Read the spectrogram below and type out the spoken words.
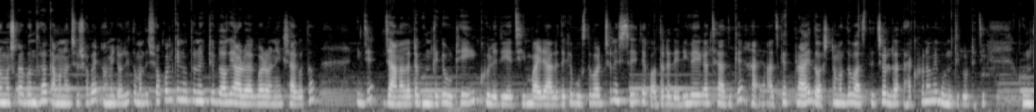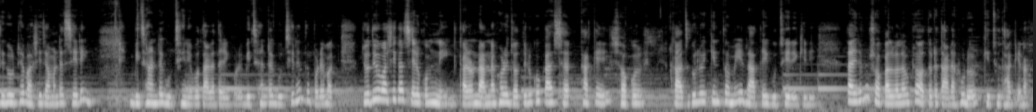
নমস্কার বন্ধুরা, কেমন আছো সবাই? আমি ডলি, তোমাদের সকলকে নতুন একটি ব্লগে আরও একবার অনেক স্বাগত। এই যে জানালাটা ঘুম থেকে উঠেই খুলে দিয়েছি, বাইরে আলো দেখে বুঝতে পারছ নিশ্চয়ই যে কতটা দেরি হয়ে গেছে আজকে। হ্যাঁ আজকে প্রায় দশটা মতো বাজতে চলল, এখন আমি ঘুম থেকে উঠেছি। ঘুম থেকে উঠে বাসি জামাটা সেরেই বিছানাটা গুছিয়ে নেব তাড়াতাড়ি করে। বিছানাটা গুছিয়ে নিয়ে তারপরে বাকি যদিও বাসি কাজ সেরকম নেই, কারণ রান্নাঘরে যতটুকু কাজ থাকে, সকল কাজগুলোই কিন্তু আমি রাতে গুছিয়ে রেখে দিই। তাই জন্য সকালবেলা উঠে অতটা তাড়াহুড়োর কিছু থাকে না।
